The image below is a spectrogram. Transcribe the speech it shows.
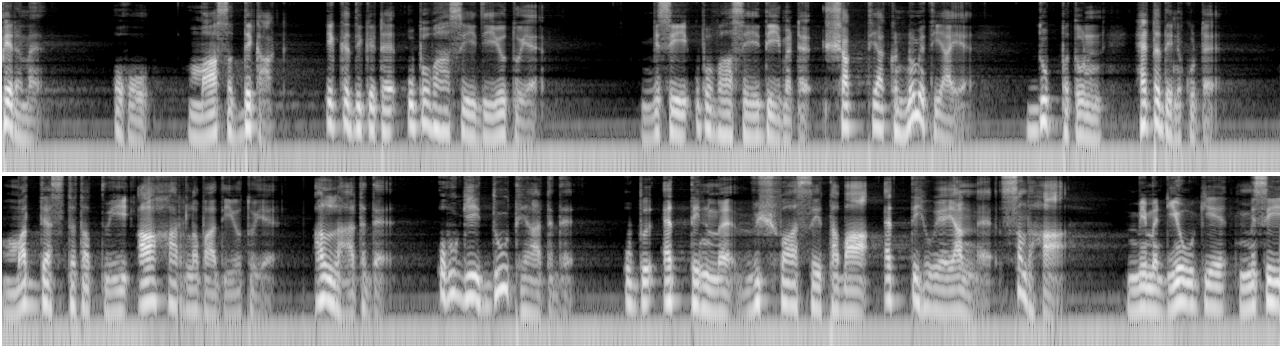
පෙරම. ඔහු මාස දෙකක් එක දිගට උපවාසේදී යුතුය. මෙසේ උපවාසේදීමට ශක්තියක් නොමැති අය දුප්පතුන් හැට දෙනකුට මධ්‍යස්ථ තත්වී ආහාර ලබාදිය යුතුය. අල්ලාටද ඔහුගේ දූතයාටද ඔබ ඇත්තෙන්ම විශ්වාසය තබා ඇත්තිහුය යන්න සඳහා මෙම නියෝගය මෙසේ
